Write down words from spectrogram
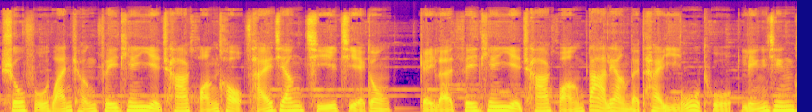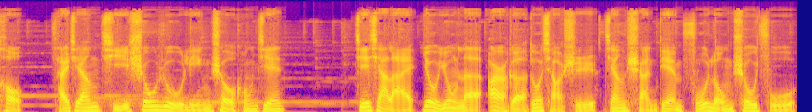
收服完成飞天夜叉皇后，才将其解冻，给了飞天夜叉皇大量的太乙戊土灵晶后，才将其收入灵兽空间。接下来又用了二个多小时，将闪电伏龙收服，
